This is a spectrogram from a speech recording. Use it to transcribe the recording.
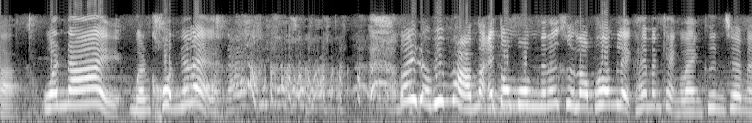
ล่ะ อ้วนได้ เหมือนคนนี่แหละ กดได้ เฮ้ย เดี๋ยวพี่ถามหน่อยไอ้ตรงมุมนั้นนะคือเราเพิ่มเหล็กให้มันแข็งแรงขึ้นใช่ไหม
